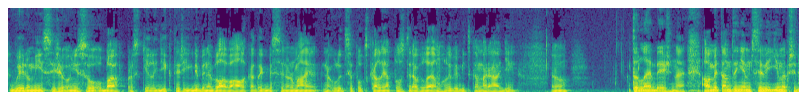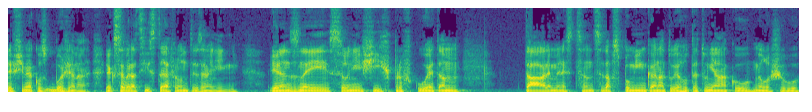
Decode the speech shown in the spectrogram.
uvědomí si, že oni jsou oba prostě lidi, kteří kdyby nebyla válka, tak by se normálně na ulici potkali a pozdravili a mohli by být kamarádi. Jo. Tohle je běžné, ale my tam ty Němci vidíme především jako zubožené, jak se vrací z té fronty zranění. Jeden z nejsilnějších prvků je tam ta reminiscence, ta vzpomínka na tu jeho tetu nějakou Milošovu,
